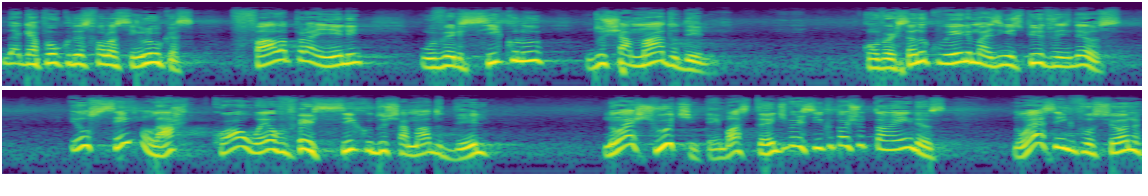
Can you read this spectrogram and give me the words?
daqui a pouco Deus falou assim: Lucas, fala para ele o versículo do chamado dele conversando com ele, mas em espírito, falei, Deus, eu sei lá qual é o versículo do chamado dele. Não é chute, tem bastante versículo para chutar ainda. Não é assim que funciona.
